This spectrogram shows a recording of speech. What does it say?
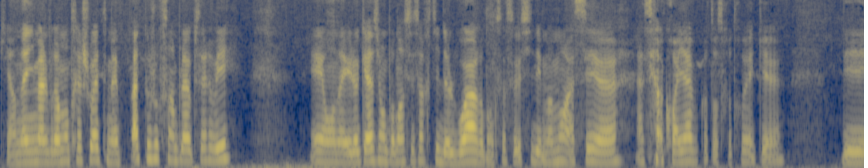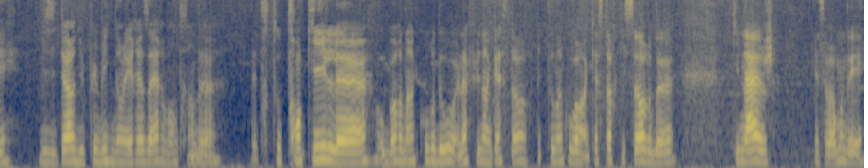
qui est un animal vraiment très chouette, mais pas toujours simple à observer. Et on a eu l'occasion pendant ces sorties de le voir, donc ça c'est aussi des moments assez, euh, assez incroyables quand on se retrouve avec des visiteurs du public dans les réserves en train d'être tout tranquille au bord d'un cours d'eau à l'affût d'un castor, puis tout d'un coup voir un castor qui sort de, qui nagent. Et c'est vraiment des,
